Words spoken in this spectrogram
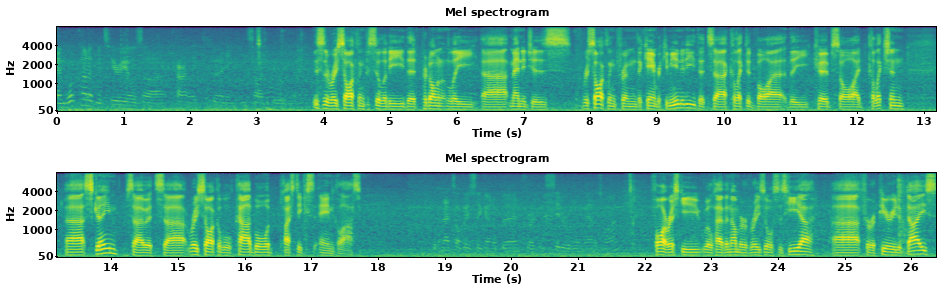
And what kind of materials are currently burning inside the building? This is a recycling facility that predominantly uh, manages recycling from the Canberra community that's uh, collected via the curbside collection uh, scheme. So it's uh, recyclable cardboard, plastics, and glass. And that's obviously going to burn for a considerable amount of time. Fire rescue will have a number of resources here uh, for a period of days.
